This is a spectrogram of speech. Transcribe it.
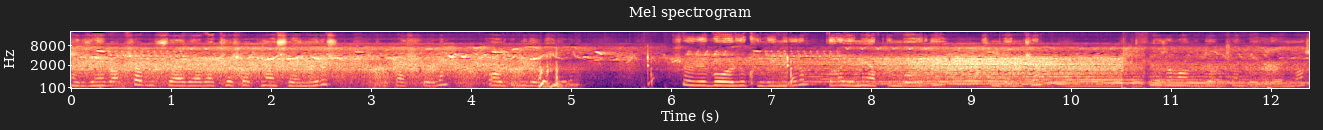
Bu sefer beraber Clash of Clans oynuyoruz. Başlayalım. Orada bir yapıyorum. Şöyle bir ordu kullanıyorum. Daha yeni yaptım bu orduyu. Deneyeceğim. Ne zaman video atacağım belli olmaz.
